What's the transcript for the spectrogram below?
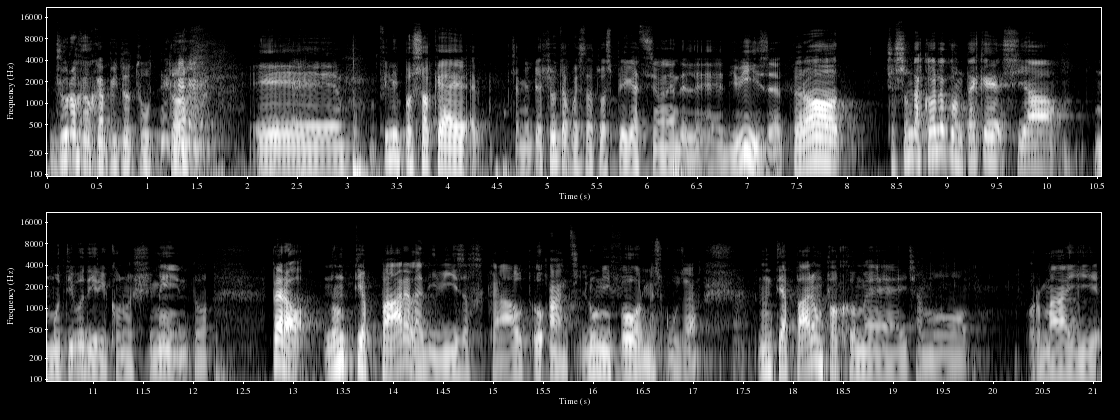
Giuro che ho capito tutto. e Filippo, so che cioè, mi è piaciuta questa tua spiegazione delle divise, però cioè, sono d'accordo con te che sia un motivo di riconoscimento. Però non ti appare la divisa scout, o anzi l'uniforme, scusa, non ti appare un po' come, diciamo, ormai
